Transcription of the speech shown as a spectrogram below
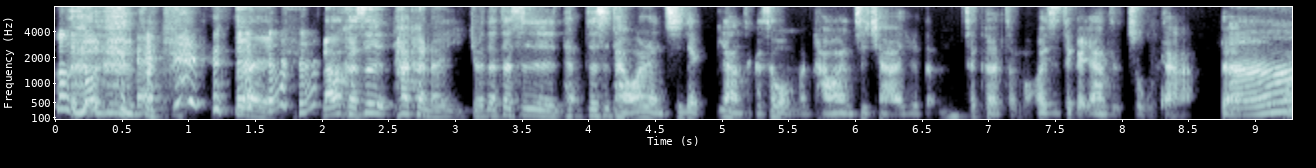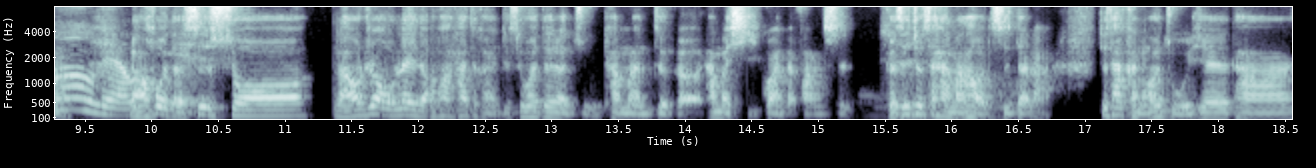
对，然后可是他可能觉得这是他这是台湾人吃的样子，可是我们台湾人吃起来觉得，嗯，这个怎么会是这个样子煮的？对。然后或者是说，然后肉类的话，他就可能就是会真的煮他们这个他们习惯的方式，可是就是还蛮好吃的啦。就他可能会煮一些他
